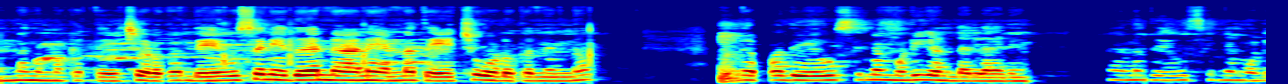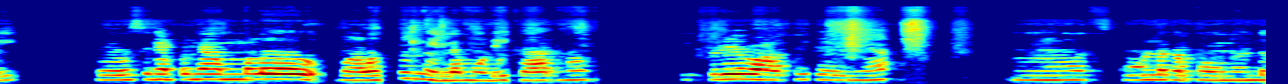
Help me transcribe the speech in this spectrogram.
എണ്ണ നമുക്ക് തേച്ച് കൊടുക്കാം. ദേവൂസിന് ഇത് തന്നെയാണ് എണ്ണ തേച്ച് കൊടുക്കുന്നതെന്നും ഇതപ്പോൾ ദേവസിന്റെ മുടി കണ്ടല്ലാരും? ഇതാണ് ദേവസിന്റെ മുടി. ദേവസിനെ അപ്പം നമ്മൾ വളർത്തുന്നില്ല മുടി. കാരണം ഇപ്പോഴേ വളർത്തി കഴിഞ്ഞാൽ സ്കൂളിലൊക്കെ പോകുന്നുണ്ട്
